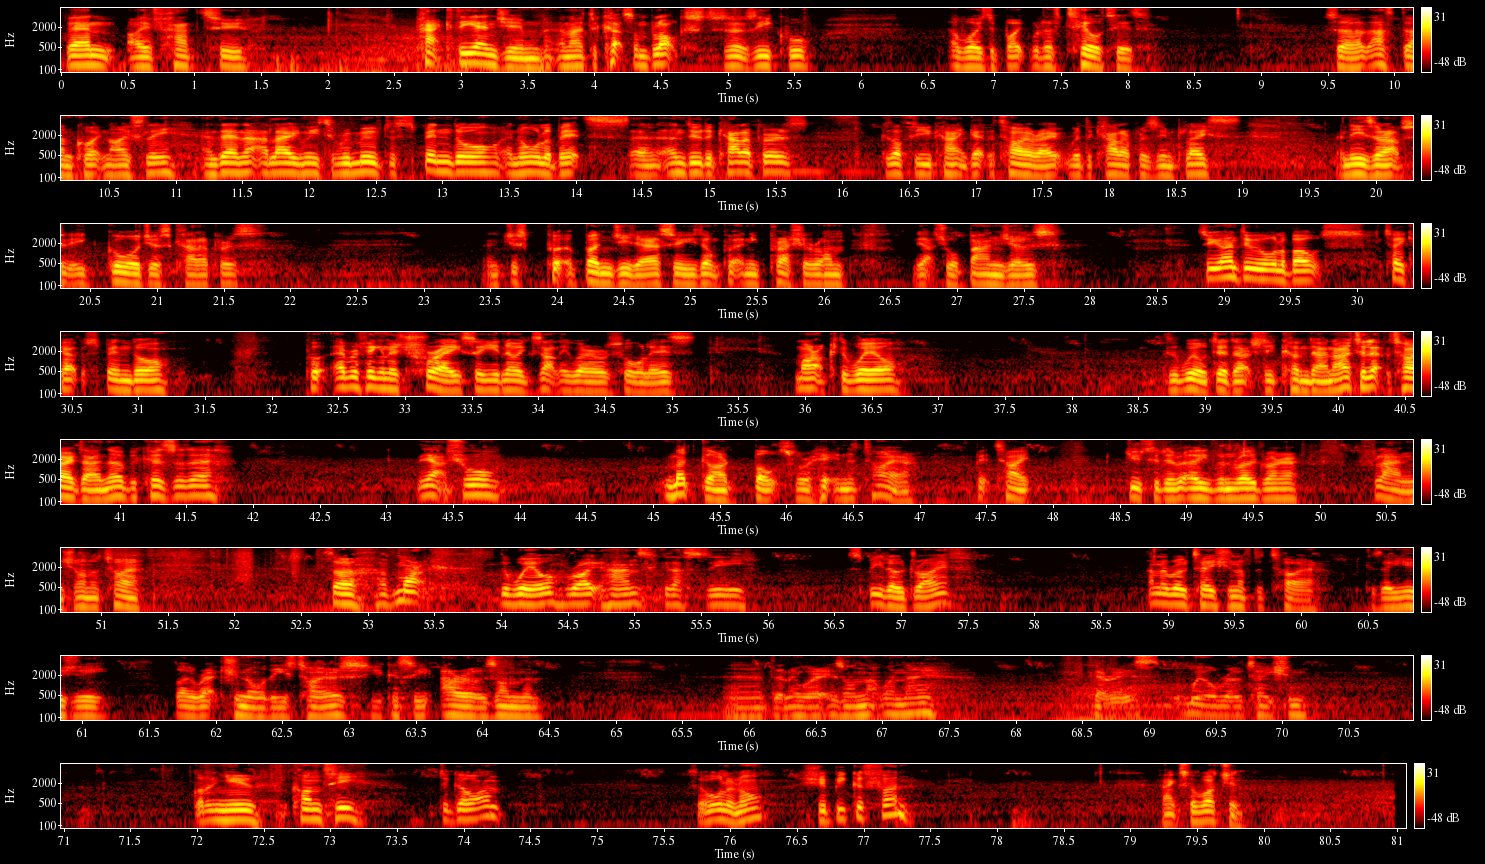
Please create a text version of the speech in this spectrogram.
Then I've had to pack the engine and I had to cut some blocks so it's equal otherwise the bike would have tilted. So that's done quite nicely. And then that allowed me to remove the spindle and all the bits and undo the calipers because obviously you can't get the tyre out with the calipers in place. And these are absolutely gorgeous calipers and just put a bungee there so you don't put any pressure on the actual banjos. So you undo all the bolts take out the spindle put everything in a tray so you know exactly where it all is mark the wheel. The wheel did actually come down. I had to let the tyre down though because of the the actual mudguard bolts were hitting the tyre. A bit tight due to the Avon Roadrunner flange on the tyre so I've marked the wheel right hand, because that's the speedo drive, and the rotation of the tyre, because they're usually directional these tyres. You can see arrows on them. I uh, don't know where it is on that one now. There it is, wheel rotation. Got a new Conti to go on. So all in all, should be good fun. Thanks for watching.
